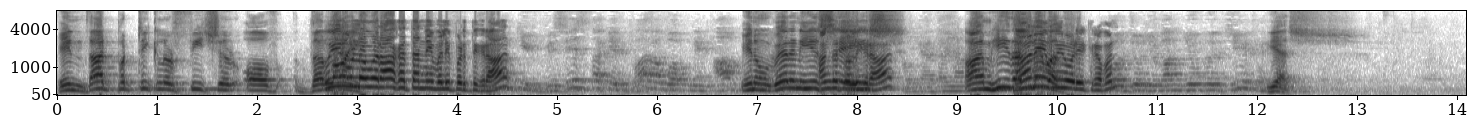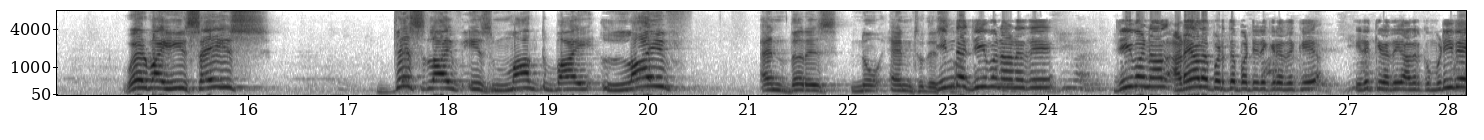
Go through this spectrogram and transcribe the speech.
in that particular feature of the உயிருள்ளவராக தன்னை வெளிப்படுத்துகிறார். you know wherein he is says I am he that நானே உயிரோடு yes. Whereby he says this life is marked by life and there is no end to this In the Jivananade, இந்த ஜீவனானது ஜீவனால் அடையாளப்படுத்தப்பட்டிருக்கிறதுக்கு இருக்கிறது அதற்கு முடிவே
